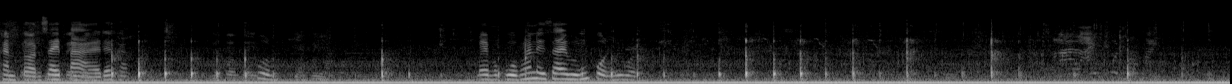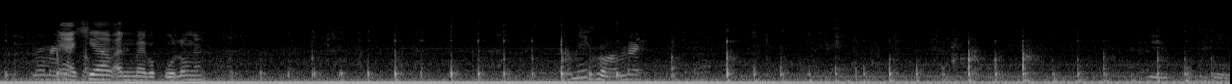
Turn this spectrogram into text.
ขั้นตอนใส่ปลาเลยเด้อค่ะ พูด ใบประกูดมันในใส่หุ่นป่นอยู่บนมาใหม่แม่เคี่ยวอันใบประกูดลงนะมีหอมไหมนี่ตัว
